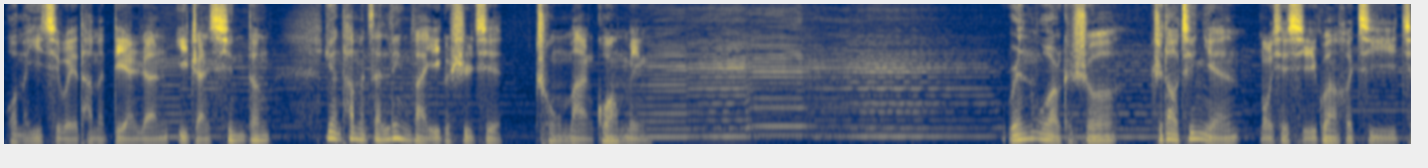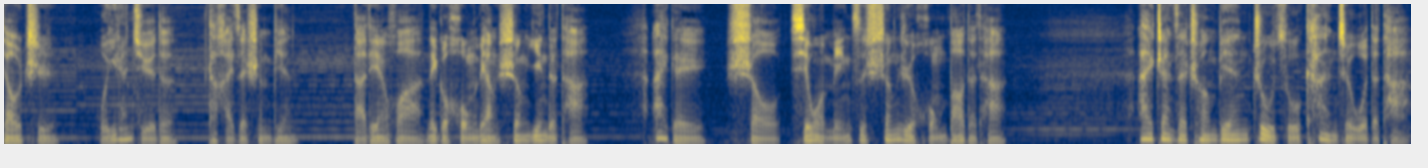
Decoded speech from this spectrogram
我们一起为他们点燃一盏心灯，愿他们在另外一个世界充满光明。Rainwork 说，直到今年，某些习惯和记忆交织，我依然觉得他还在身边。打电话，那个洪亮声音的他，爱给手写我名字、生日红包的他，爱站在窗边驻足看着我的他，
